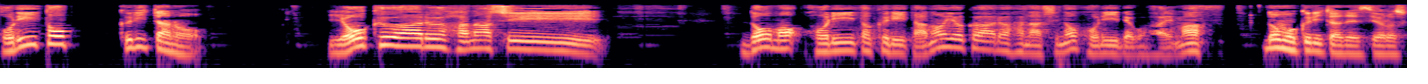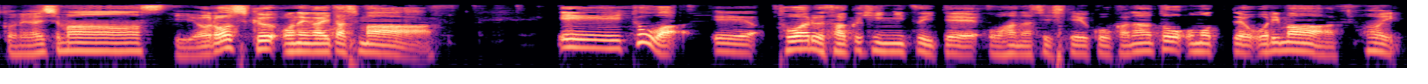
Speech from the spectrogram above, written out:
堀井と栗田の、よくある話。どうも、堀井と栗田のよくある話の堀井でございます。どうも栗田です。よろしくお願いします。よろしくお願いいたします。えー、今日は、えー、とある作品についてお話ししていこうかなと思っております。はい。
